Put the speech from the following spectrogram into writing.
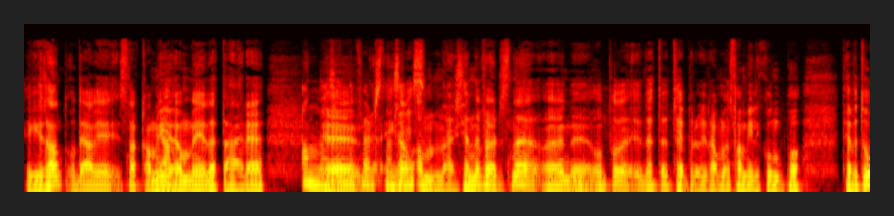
ikke sant? Og det har vi snakka mye Ja. om i dette her Anerkjenne anerkjenner følelsene ikke sant? deres? Anerkjenne følelsene. Og, på dette TV-programmet Familiekoden på TV 2,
